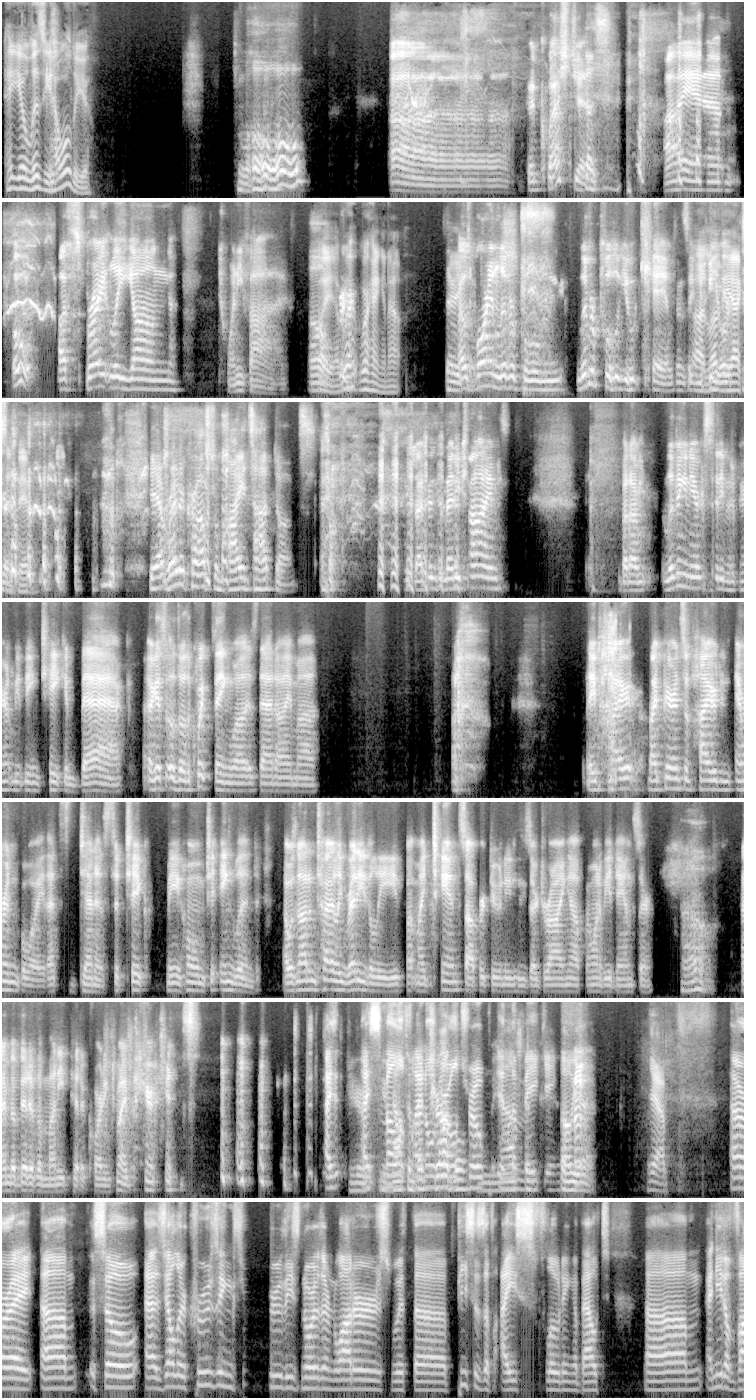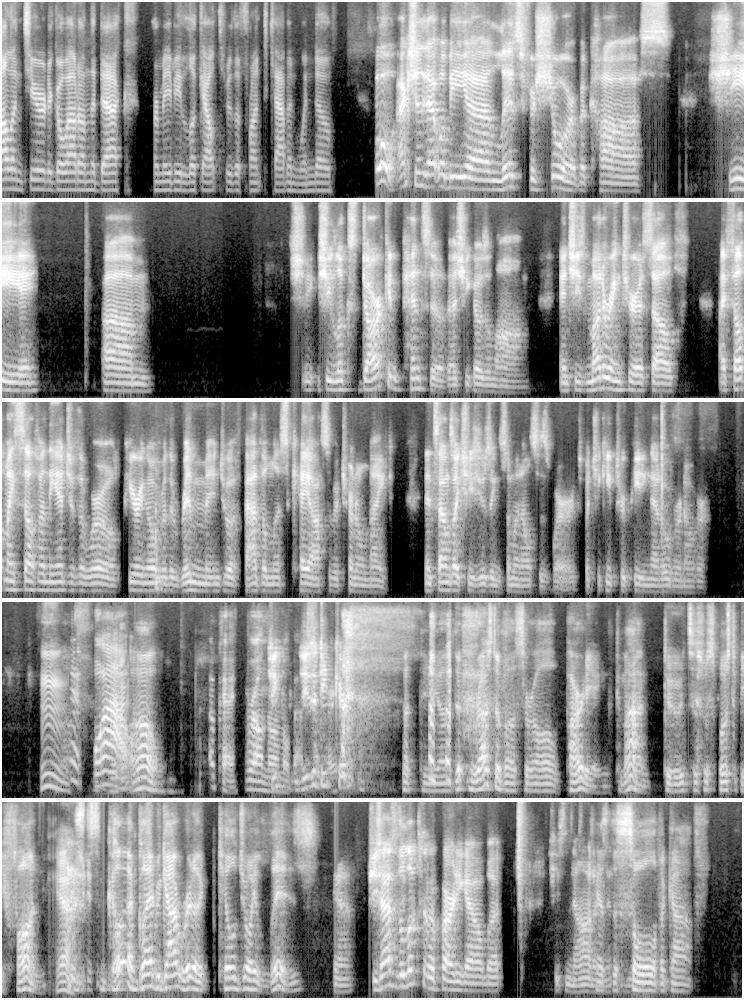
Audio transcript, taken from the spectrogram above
Hey, yo, Lizzie, how old are you? Whoa. Uh, good question. Does, I am oh a sprightly young 25. oh, Oh, yeah, we're, we're hanging out. there you I was go. born in Liverpool, Liverpool, UK. I was going to say I New love the accent, babe. Yeah, right across from Hyde's Hot Dogs. which I've been to many times. But I'm living in New York City, but apparently being taken back. I guess, although the quick thing was that I'm, uh, they've hired, my parents have hired an errand boy, that's Dennis, to take me home to England. I was not entirely ready to leave, but my dance opportunities are drying up. I want to be a dancer. Oh, I'm a bit of a money pit, according to my parents. you're, I smell a final girl trope in the making. Oh yeah. Yeah. All right. Um, so as y'all are cruising through these northern waters with uh, pieces of ice floating about, um, I need a volunteer to go out on the deck or maybe look out through the front cabin window. Oh, actually, that will be uh, Liz for sure because she, um, she she looks dark and pensive as she goes along, and she's muttering to herself. I felt myself on the edge of the world, peering over the rim into a fathomless chaos of eternal night. It sounds like she's using someone else's words, but she keeps repeating that over and over. Hmm. Wow. Oh, Okay, we're all normal. about she's a deep right? character. But the, uh, the the rest of us are all partying. Come on, dudes. This was supposed to be fun. Yeah. I'm glad we got rid of Killjoy Liz. Yeah, she has the looks of a party gal, but she's not. She has it. the soul of a goth.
